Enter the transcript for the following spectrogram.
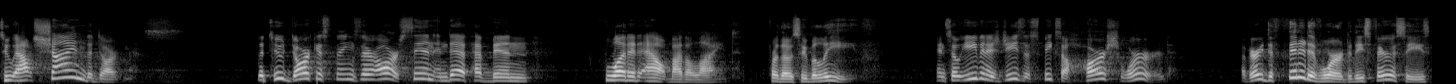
to outshine the darkness. The two darkest things there are, sin and death, have been flooded out by the light for those who believe. And so, even as Jesus speaks a harsh word, a very definitive word to these Pharisees,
